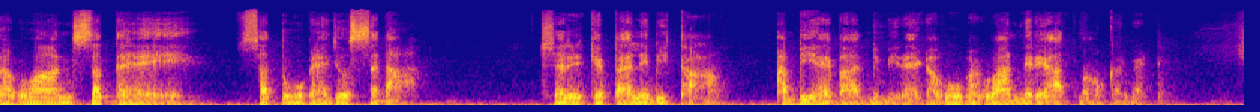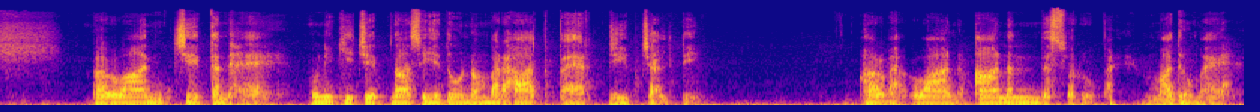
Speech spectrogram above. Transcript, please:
भगवान सत है। सतोग है जो सदा। शरीर के पहले भी था। अब भी है, बाद में भी रहेगा। वो भगवान मेरे आत्मा होकर बैठे। भगवान चेतन है। उन्हीं की चेतना से ये दो नंबर हाथ, पैर जीप चलती। और भगवान आनंद स्वरूप है, मधुमय है।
